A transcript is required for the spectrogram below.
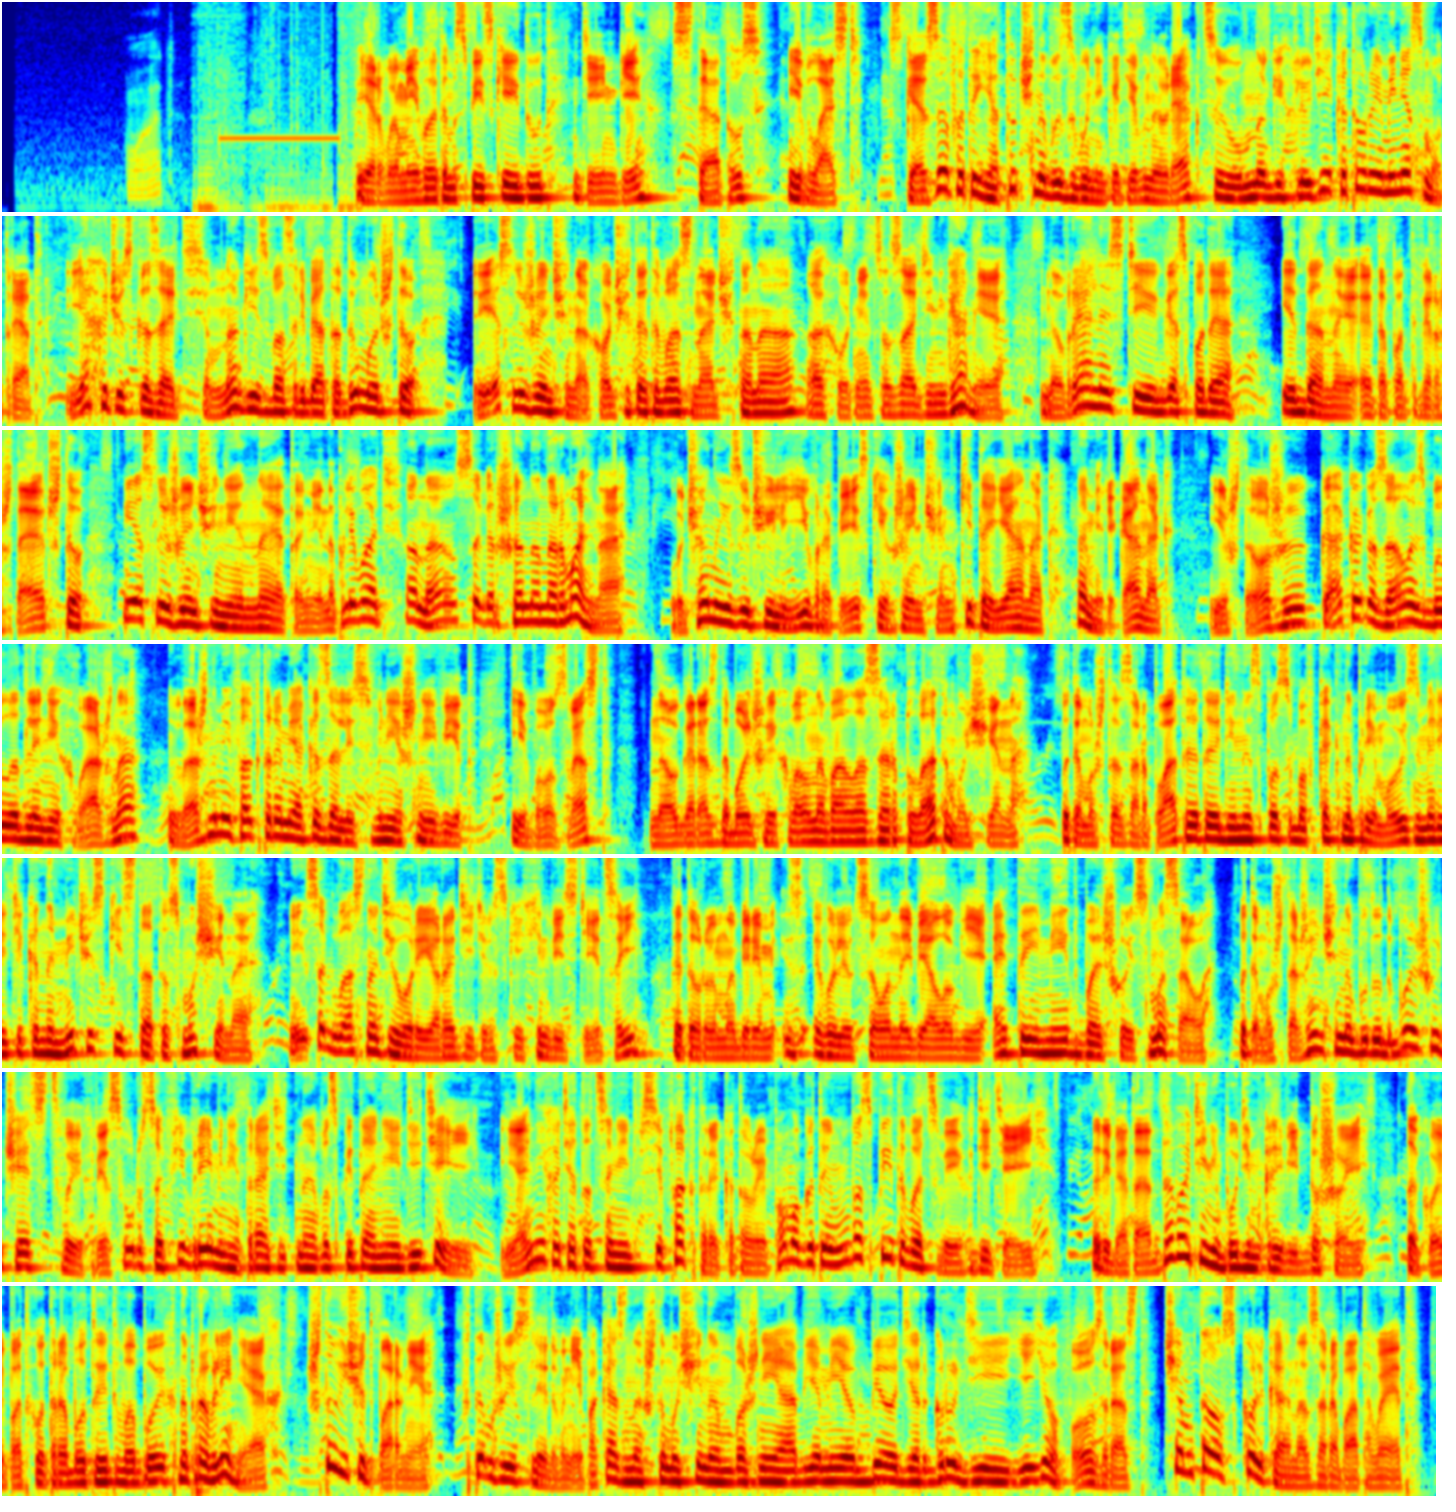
Первыми в этом списке идут деньги, статус и власть. Сказав это, я точно вызову негативную реакцию у многих людей, которые меня смотрят. Я хочу сказать, многие из вас, ребята, думают, что если женщина хочет этого, значит она охотница за деньгами. Но в реальности, господа, и данные это подтверждают, что если женщине на это не наплевать, она совершенно нормальна. Ученые изучили европейских женщин, китаянок, американок, и что же, как оказалось, было для них важно? Важными факторами оказались внешний вид и возраст, но гораздо больше их волновала зарплата мужчин, потому что зарплата – это один из способов, как напрямую измерить экономический статус мужчины. И согласно теории родительских инвестиций, которую мы берем из эволюционной биологии, это имеет большой смысл, потому что женщины будут большую часть своих ресурсов и времени тратить на воспитание детей, и они хотят оценить все факторы, которые помогут им воспитывать своих детей. Ребята, давайте не будем кривить душой. Такой подход работает в обоих направлениях. Что ищут парни? В том же исследовании показано, что мужчинам важнее объем объем ее бедер, груди, ее возраст, чем то, сколько она зарабатывает.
